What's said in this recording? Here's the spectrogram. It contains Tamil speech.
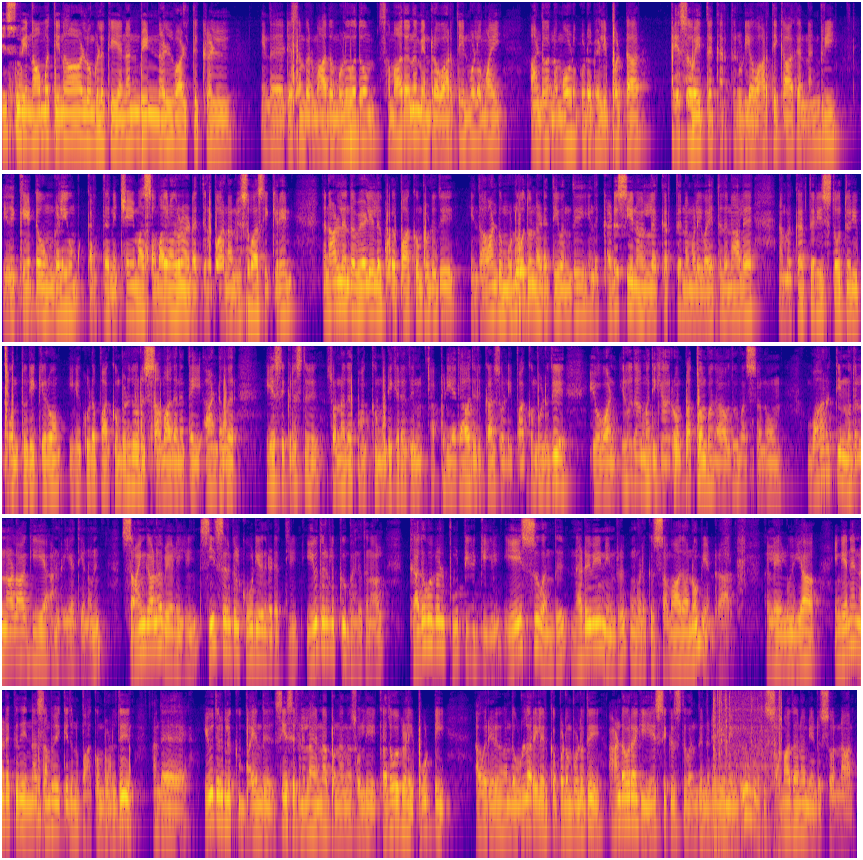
இயேசுவின் நாமத்தினால் உங்களுக்கு என் அன்பின் நல்வாழ்த்துக்கள். இந்த டிசம்பர் மாதம் முழுவதும் சமாதானம் என்ற வார்த்தையின் மூலமாய் ஆண்டவர் நம்மோடு கூட வெளிப்பட்டார். பேச வைத்த கர்த்தருடைய வார்த்தைக்காக நன்றி. இதை கேட்ட உங்களையும் கர்த்தர் நிச்சயமாக சமாதானத்துடன் நடத்திருப்பார். நான் விசுவாசிக்கிறேன். இந்த நாளில் இந்த வேலையில் கூட பார்க்கும் பொழுது இந்த ஆண்டு முழுவதும் நடத்தி வந்து இந்த கடைசி நாளில் கர்த்தர் நம்மளை வைத்ததுனால நம்ம கர்த்தரை ஸ்தோத்தரிப்போம் துதிக்கிறோம். இங்கே கூட பார்க்கும் பொழுது ஒரு சமாதானத்தை ஆண்டவர் இயேசு கிறிஸ்து சொன்னதை பார்க்க முடிகிறது. அப்படி ஏதாவது இருக்கான்னு சொல்லி பார்க்கும் பொழுது யோவான் இருபதாம் அதிகாரம் பத்தொன்பதாவது வசனம். வாரத்தின் முதல் நாளாகிய அன்றைய தினம் சாயங்கால வேளையில் சீசர்கள் கூடியிருந்த இடத்தில் யூதர்களுக்கு பயந்ததனால் கதவுகள் பூட்டியிருக்கையில் இயேசு வந்து நடுவே நின்று உங்களுக்கு சமாதானம் என்றார். அல்லே லூயா இங்க என்ன நடக்குது என்ன சம்பவிக்குதுன்னு பார்க்கும் பொழுது அந்த யூதர்களுக்கு பயந்து சீசர்கள் எல்லாம் என்ன பண்ணாங்கன்னு சொல்லி கதவுகளை பூட்டி அவர் இரு- அந்த உள்ளறையில் இருக்கப்படும் பொழுது ஆண்டவராகி இயேசு கிறிஸ்து வந்து நடுவே நின்று உங்களுக்கு சமாதானம் என்று சொன்னான்.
